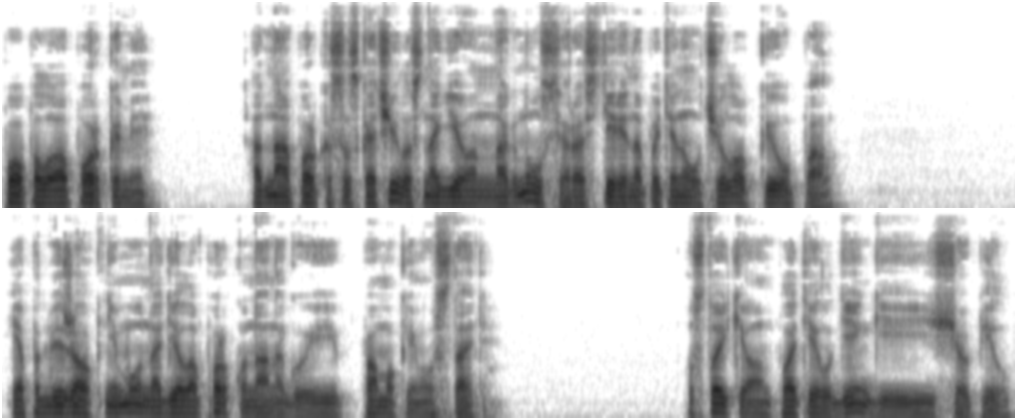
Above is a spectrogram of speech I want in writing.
по полу опорками, Одна опорка соскочила, с ноги он нагнулся, растерянно потянул чулок и упал. Я подбежал к нему, надел опорку на ногу и помог ему встать. У стойки он платил деньги и еще пил.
